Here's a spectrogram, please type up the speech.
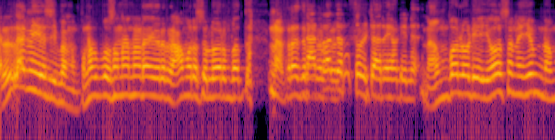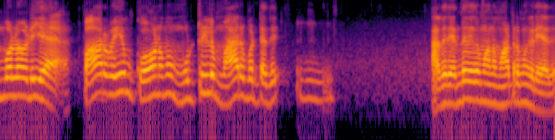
எல்லாமே யோசிப்பாங்க. புனர்பூசம்னா என்னடா இவர் ராமரை சொல்லுவாரு பார்த்தா? நடராஜர் நடராஜர் சொல்லிட்டாரு அப்படின்னு. நம்மளுடைய யோசனையும் நம்மளுடைய பார்வையும் கோணமும் முற்றிலும் மாறுபட்டது. அதில் எந்த விதமான மாற்றமும் கிடையாது.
